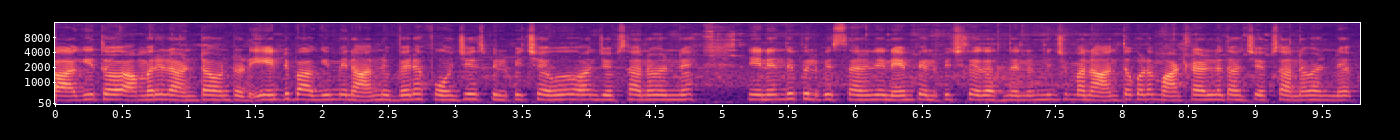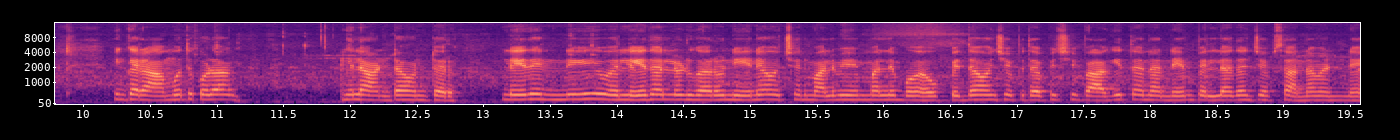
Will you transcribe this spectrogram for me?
బాగితో అమర్ ఇలా అంటూ ఉంటాడు. ఏంటి బాగి మీ నాన్న నువ్వేనా ఫోన్ చేసి పిలిపించావు అని చెప్పి అన్నవన్నీ నేనెందుకు పిలిపిస్తాను? నేనేం పిలిపించలేదు. అసలు నిన్న నుంచి మా నాన్నతో కూడా మాట్లాడలేదు అని చెప్పి అన్నవన్నీ ఇంకా రామూతి కూడా ఇలా అంటూ ఉంటారు. లేదండి లేదు అల్లుడు గారు నేనే వచ్చాను. మళ్ళీ మిమ్మల్ని ఒప్పిద్దామని చెప్పి తప్పించి బాగితే నన్ను ఏం పెళ్ళదని చెప్పి అన్న వెంటనే.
